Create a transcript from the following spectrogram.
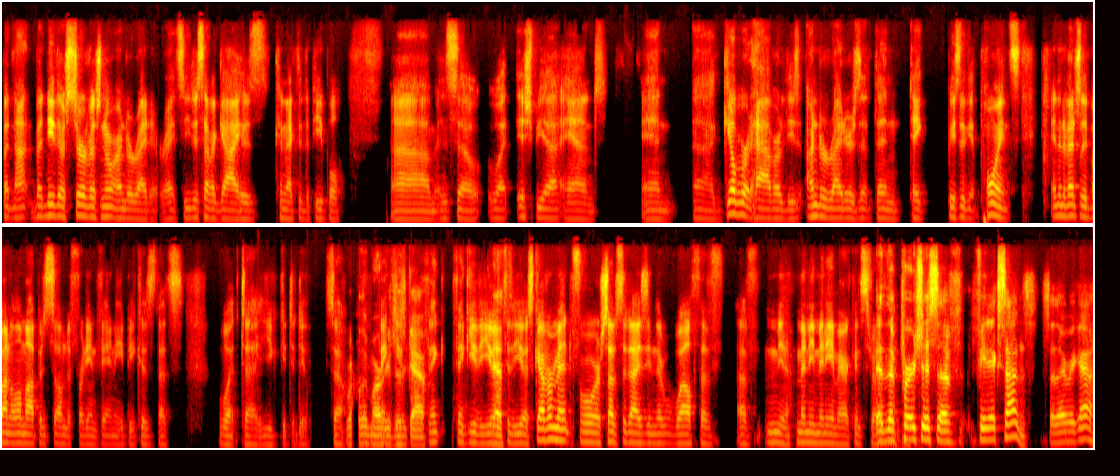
but not, but neither service nor underwrite it, right? So you just have a guy who's connected to people. Um, and so what Ishbia and and uh, Gilbert have are these underwriters that then take basically get points and then eventually bundle them up and sell them to Freddie and Fannie because that's what uh, you get to do. So the thank mortgages go. Thank, thank you the U- Yeah. to the U.S. government for subsidizing the wealth of of you know many many Americans And the country. purchase of Phoenix Suns. So there we go.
